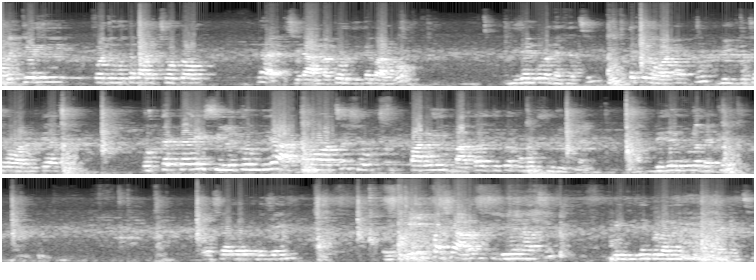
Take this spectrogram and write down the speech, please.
অনেকেরই প্রয়োজন হতে পারে ছোট হ্যাঁ সেটা আমরা করে দিতে পারব। ডিজাইনগুলো দেখাচ্ছি। প্রত্যেকে ওয়াটারপ্রুফ বিশ বছর ওয়ারেন্টি আছে। প্রত্যেকটাই সিলিকন দিয়ে আটকানো আছে, সব পানি, বাতাস দিতে কোনো সুযোগ নেই। ডিজাইনগুলো দেখেন। অসাধারণ ডিজাইন। এই পাশে আরও কিছু ডিজাইন আছে। এই ডিজাইনগুলো আমি দেখাচ্ছি।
